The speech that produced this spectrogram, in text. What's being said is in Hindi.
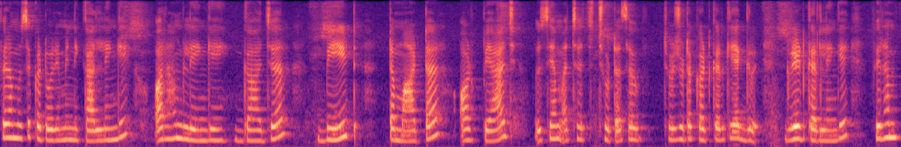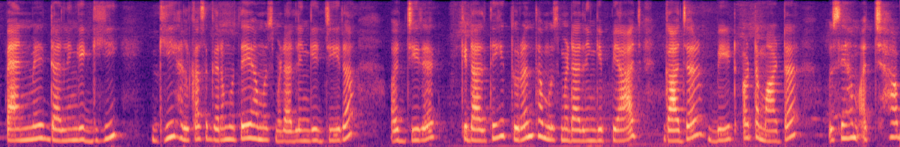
फिर हम उसे कटोरी में निकाल लेंगे और हम लेंगे गाजर, बीट, टमाटर और प्याज। उसे हम अच्छा छोटा सा, छोटा छोटा कट करके या ग्रेड कर लेंगे। फिर हम पैन में डालेंगे घी। घी हल्का सा गर्म होते ही हम उसमें डालेंगे जीरा और जीरा के डालते ही तुरंत हम उसमें डालेंगे प्याज, गाजर, बीट और टमाटर। उसे हम अच्छा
